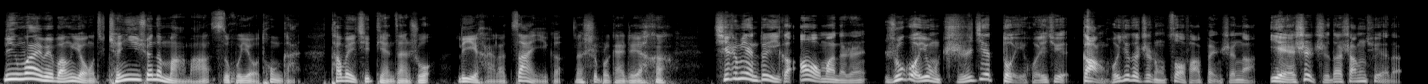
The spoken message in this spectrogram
另外一位网友陈怡轩的妈妈似乎也有痛感，他为其点赞说：“厉害了，赞一个。”那是不是该这样？其实，面对一个傲慢的人，如果用直接怼回去、杠回去的这种做法本身啊，也是值得商榷的。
